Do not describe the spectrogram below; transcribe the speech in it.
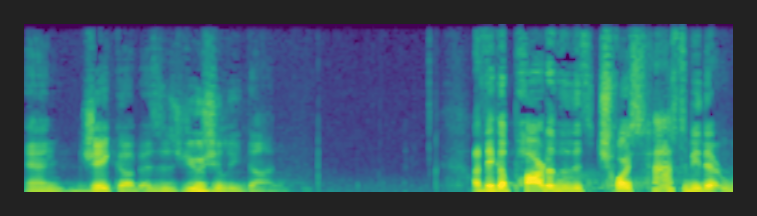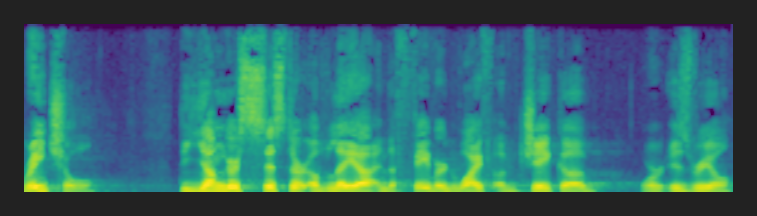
and Jacob, as is usually done. I think a part of this choice has to be that Rachel, the younger sister of Leah and the favored wife of Jacob or Israel,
